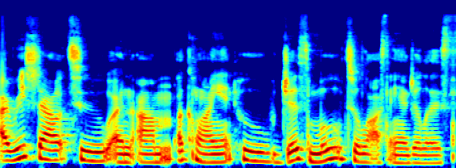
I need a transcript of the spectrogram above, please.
I reached out to an um, a client who just moved to Los Angeles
